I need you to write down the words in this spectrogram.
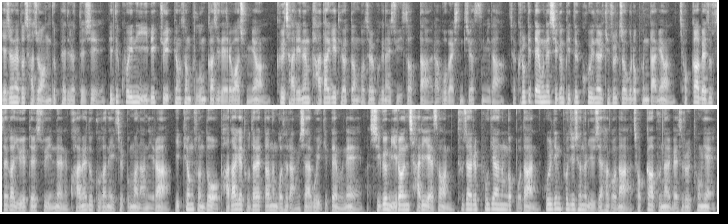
예전에도 자주 언급해드렸듯이 비트코인이 200주 이평선 부근까지 내려와 주면 그 자리는 바닥이 되었던 것을 확인할 수 있었다라고 말씀드렸습니다. 자, 그렇기 때문에 지금 비트코인을 기술적으로 본다면 저가 매수세가 유입될 수 있는 과매도 구간에 있을 뿐만 아니라 이평선도 바닥에 도달했다는 것을 암시하고 있기 때문에 지금 이런 자리에선 투자를 포기하는 것보단 홀딩 포지션을 유지하거나 저가 분할 매수를 통해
